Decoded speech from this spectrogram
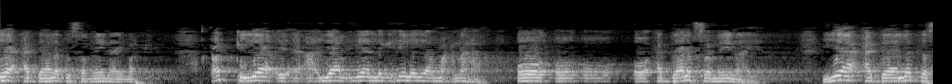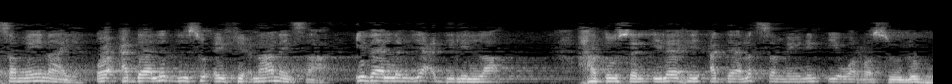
yaa cadaaladda samaynaya marka. Codka yaa laga helayaa macnaha oo cadaalad samaynaya yaa cadaaladda samaynaya oo cadaaladdiisu ay fiicnaanaysaa idaa lam yacdil illaah hadduusan ilaahay cadaalad samaynin iyo wa rasuuluhu.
